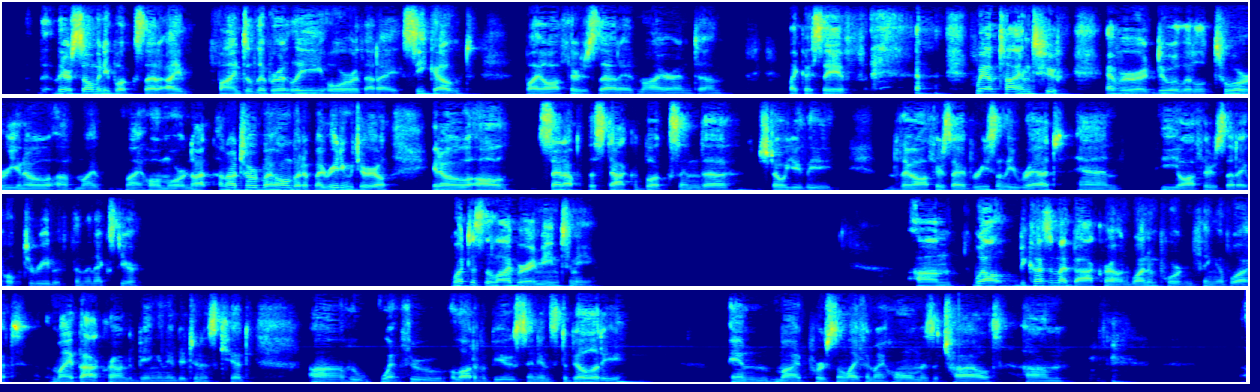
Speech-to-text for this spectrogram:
there's so many books that I find deliberately or that I seek out by authors that I admire, and um, like I say, if we have time to ever do a little tour, you know, of my my home or not, not tour of my home, but of my reading material, you know, I'll set up the stack of books and uh, show you the the authors I've recently read and the authors that I hope to read within the next year. What does the library mean to me? Um, well, because of my background, one important thing of what my background of being an Indigenous kid uh, who went through a lot of abuse and instability in my personal life in my home as a child. Um,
